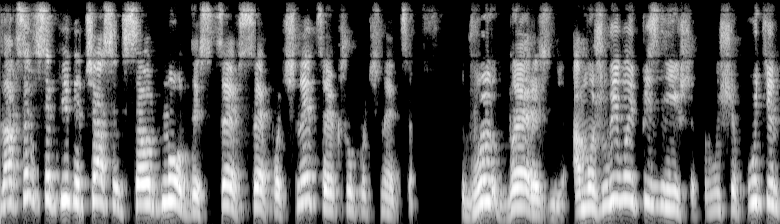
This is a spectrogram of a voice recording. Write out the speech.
на це все піде час, і все одно десь це все почнеться, якщо почнеться в березні, а можливо і пізніше, тому що Путін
